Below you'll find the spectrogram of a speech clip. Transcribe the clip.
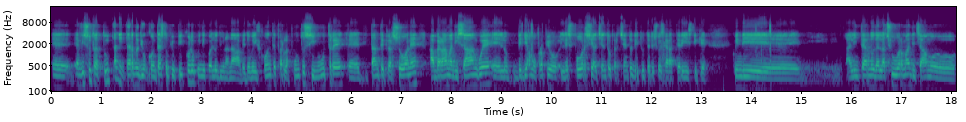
eh, è vissuta tutta all'interno di un contesto più piccolo, quindi quello di una nave, dove il conte per l'appunto si nutre eh, di tante persone, a brama di sangue e lo vediamo proprio l'esporsi al 100% di tutte le sue caratteristiche. Quindi eh, all'interno della ciurma, diciamo,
